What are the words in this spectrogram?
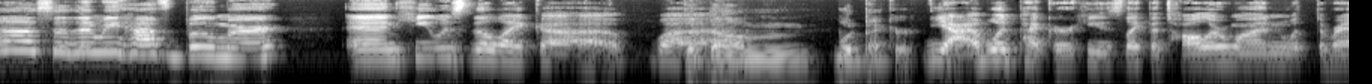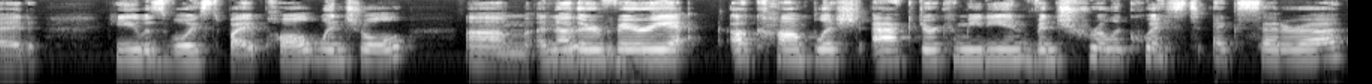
Uh, so then we have Boomer, and he was the like uh, what? The dumb woodpecker. Yeah, a woodpecker. He's like the taller one with the red. He was voiced by Paul Winchell, um, another very accomplished actor, comedian, ventriloquist, etc.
